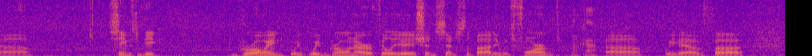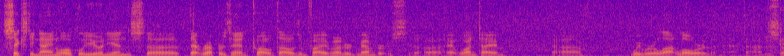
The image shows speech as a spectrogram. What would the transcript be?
Uh, Seems to be growing. We, we've grown our affiliation since the body was formed. Okay. Uh, We have uh, 69 local unions uh, that represent 12,500 members. Uh, At one time, uh, we were a lot lower than that, Don, so.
